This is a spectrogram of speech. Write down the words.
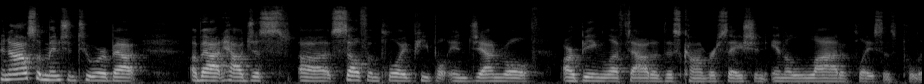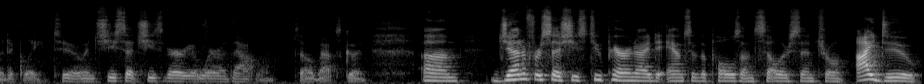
and I also mentioned to her about about how just uh, self-employed people in general are being left out of this conversation in a lot of places politically too. And she said she's very aware of that one, so that's good. Um, Jennifer says she's too paranoid to answer the polls on Seller Central. I do.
